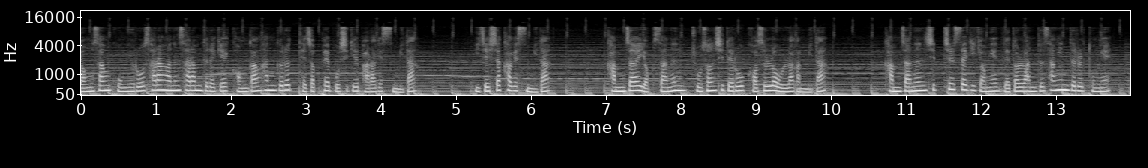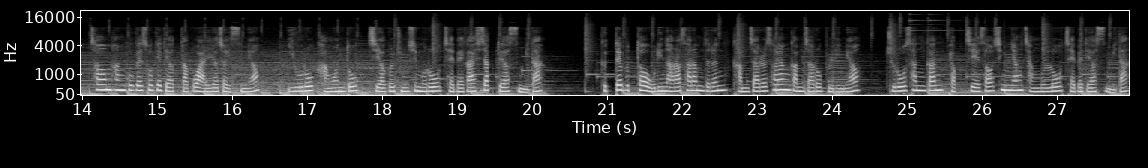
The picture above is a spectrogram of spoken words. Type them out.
영상 공유로 사랑하는 사람들에게 건강 한 그릇 대접해 보시길 바라겠습니다. 이제 시작하겠습니다. 감자의 역사는 조선시대로 거슬러 올라갑니다. 감자는 17세기경에 네덜란드 상인들을 통해 처음 한국에 소개되었다고 알려져 있으며 이후로 강원도 지역을 중심으로 재배가 시작되었습니다. 그때부터 우리나라 사람들은 감자를 서양 감자로 불리며 주로 산간, 벽지에서 식량 작물로 재배되었습니다.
